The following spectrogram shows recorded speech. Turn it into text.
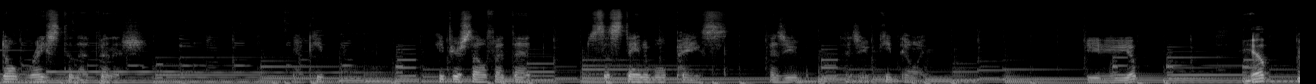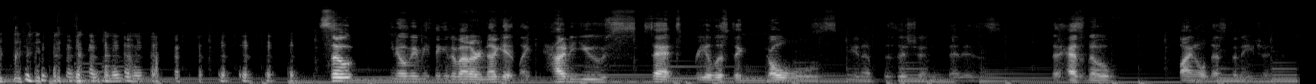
don't race to that finish. You know, keep keep yourself at that sustainable pace as you as you keep going. Yep. Yep. So, you know, maybe thinking about our nugget, like how do you set realistic goals in a position that is that has no final destination?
